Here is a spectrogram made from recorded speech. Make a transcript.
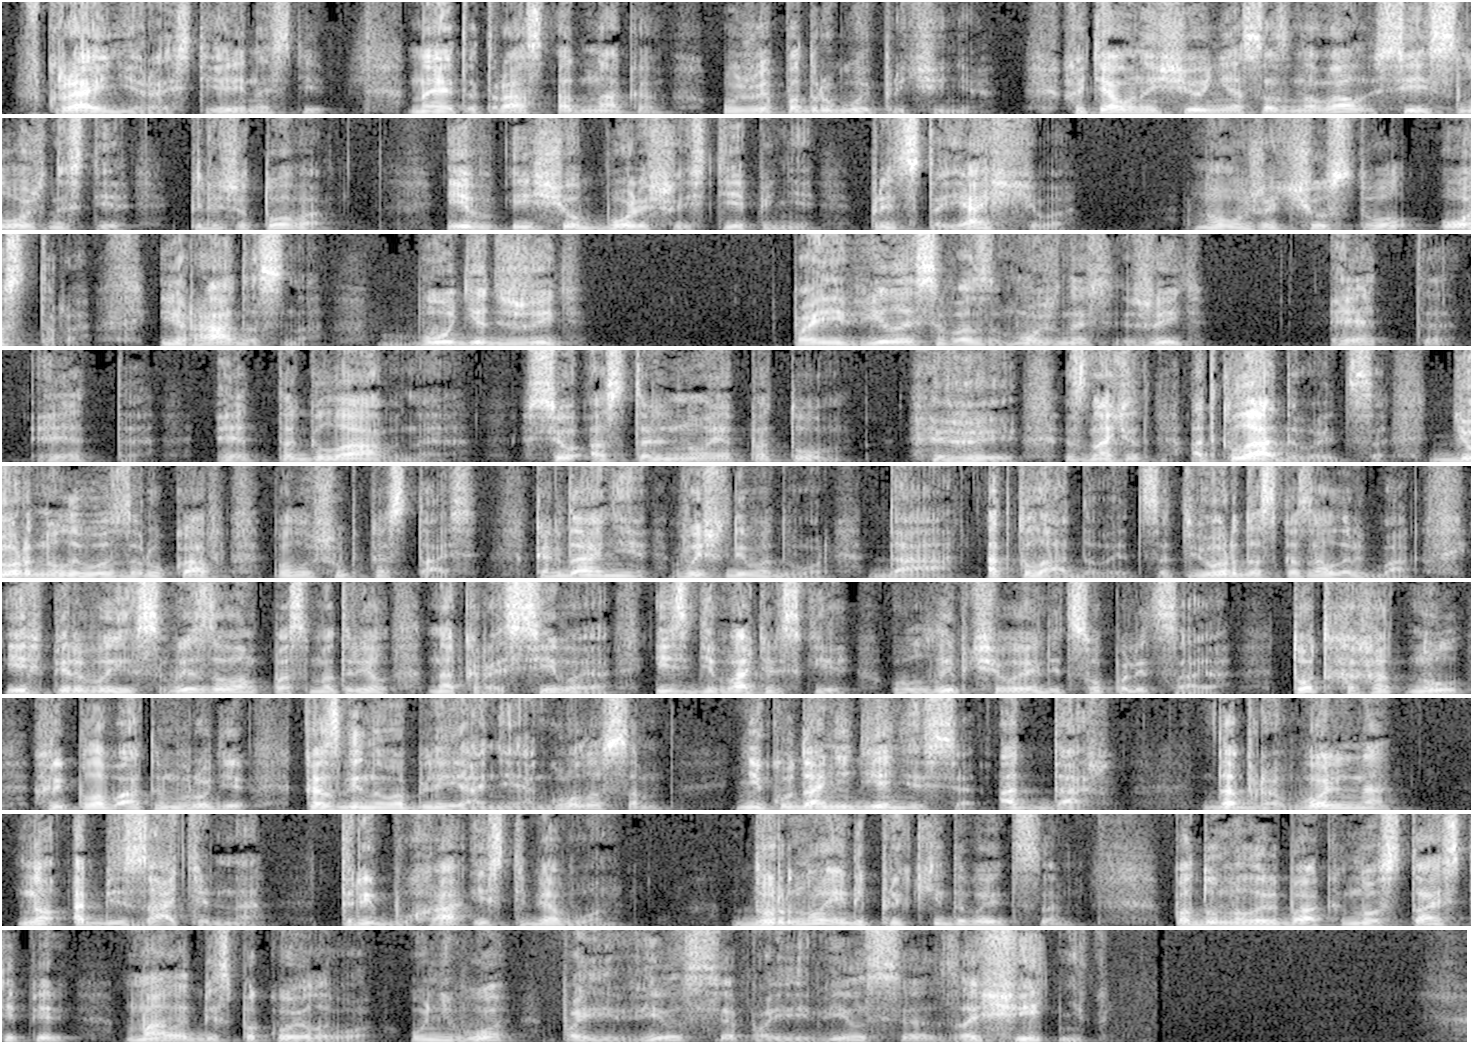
В крайней растерянности, на этот раз, однако, уже по другой причине. Хотя он еще и не осознавал всей сложности пережитого и в еще большей степени предстоящего, но уже чувствовал остро и радостно, будет жить. Появилась возможность жить. Это, это, это главное. Все остальное потом. Значит, откладывается. Дернул его за рукав полушубка Стась, когда они вышли во двор. Да, откладывается, твердо сказал рыбак. И впервые с вызовом посмотрел на красивое, издевательски улыбчивое лицо полицая. Тот хохотнул хрипловатым вроде козлиного влияния голосом. Никуда не денешься, отдашь. Добровольно, но обязательно. Три буха из тебя вон. Дурной или прикидывается, подумал рыбак, но Стась теперь мало беспокоил его. У него появился, появился защитник.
